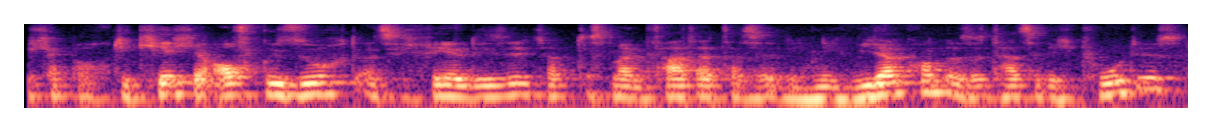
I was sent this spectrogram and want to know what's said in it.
Ich habe auch die Kirche aufgesucht, als ich realisiert habe, dass mein Vater tatsächlich nicht wiederkommt, also tatsächlich tot ist.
